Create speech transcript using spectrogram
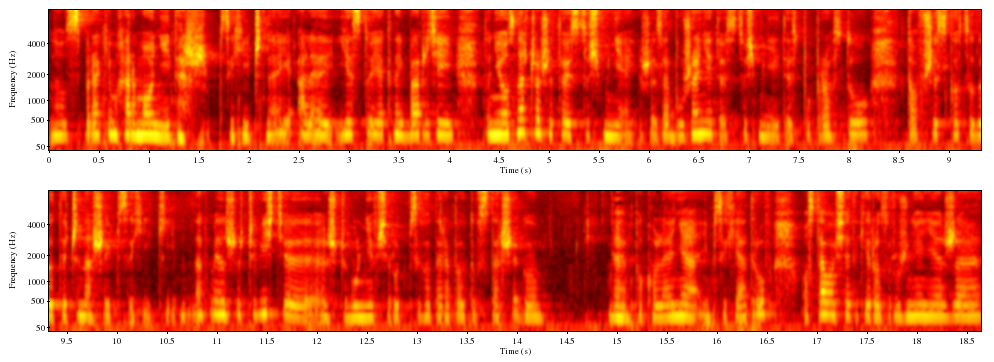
no, z brakiem harmonii też psychicznej, ale jest to jak najbardziej, to nie oznacza, że to jest coś mniej, że zaburzenie to jest coś mniej, to jest po prostu to wszystko, co dotyczy naszej psychiki. Natomiast rzeczywiście, szczególnie wśród psychoterapeutów starszego e, pokolenia i psychiatrów, ostało się takie rozróżnienie, że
